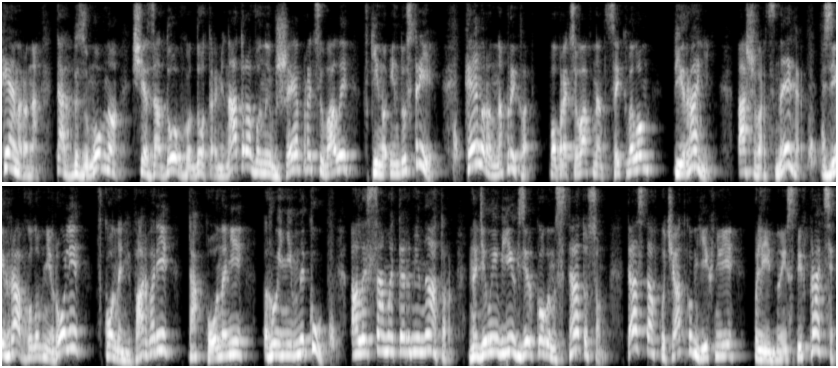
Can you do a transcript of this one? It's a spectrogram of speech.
Кемерона. Так, безумовно, ще задовго до Термінатора вони вже працювали в кіноіндустрії. Кемерон, наприклад, попрацював над циквелом Піраній, а Шварценеггер зіграв головні ролі в Конані Варварі та Конані Руйнівнику. Але саме Термінатор наділив їх зірковим статусом та став початком їхньої плідної співпраці.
